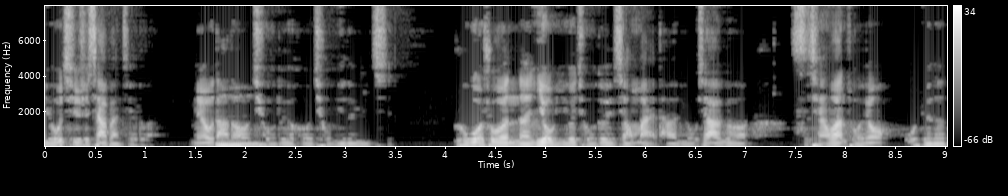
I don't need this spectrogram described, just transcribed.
尤其是下半阶段没有达到球队和球迷的预期。如果说能有一个球队想买他，留下个四千万左右，我觉得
